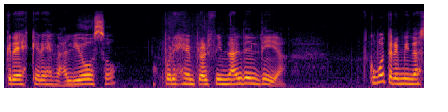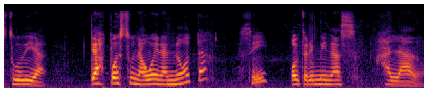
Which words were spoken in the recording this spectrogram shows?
¿Crees que eres valioso? Por ejemplo, al final del día, ¿cómo terminas tu día? ¿Te has puesto una buena nota? ¿Sí? ¿O terminas jalado?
